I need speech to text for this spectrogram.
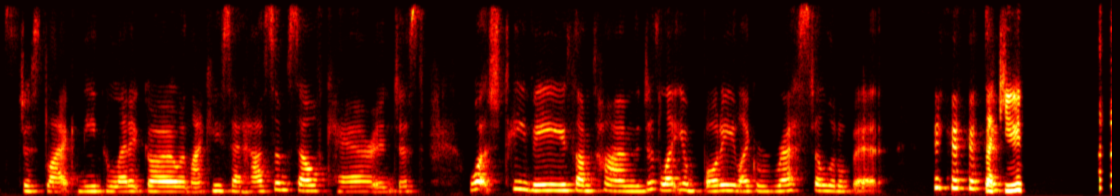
it's just like need to let it go. And like you said, have some self care and just watch TV sometimes and just let your body like rest a little bit. like you.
